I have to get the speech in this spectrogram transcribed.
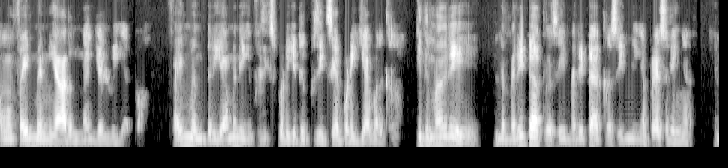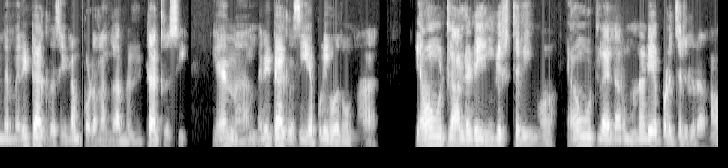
அவன் ஃபைன்மேன் யாருன்னு தான் கேள்வி கேட்பான். ஃபைன்மேன் தெரியாமல் நீங்கள் ஃபிசிக்ஸ் படிக்கிறதுக்கு ஃபிசிக்ஸே படிக்காமல் இருக்கலாம். இது மாதிரி இந்த மெரிட்டாக்ரஸி மெரிட்டாக்ரஸின்னு நீங்கள் பேசுகிறீங்க இந்த மெரிட்டாக்ரஸிலாம் போடலாங்க மெரிட்டாக்ரஸி ஏன்னா மெரிட்டாக்ரஸி எப்படி வரும்னா எவன் வீட்டில் ஆல்ரெடி இங்கிலீஷ் தெரியுமோ எவன் வீட்டில் எல்லாரும் முன்னாடியே படிச்சிருக்கிறானோ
